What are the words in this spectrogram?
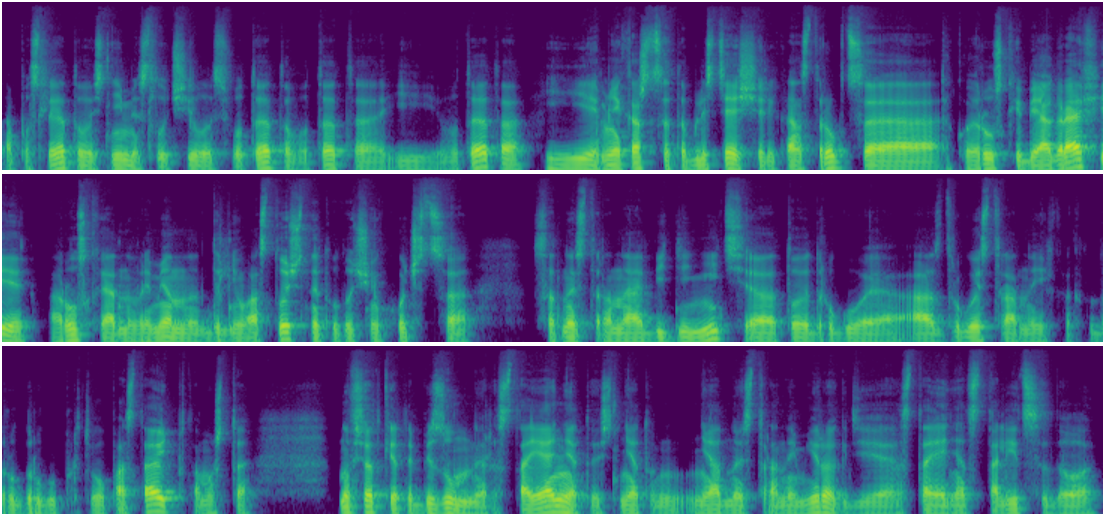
а после этого с ними случилось вот это, вот это и вот это. И мне кажется, это блестящая реконструкция такой русской биографии, русской одновременно дальневосточной. Тут очень хочется с одной стороны, объединить э, то и другое, а с другой стороны, их как-то друг другу противопоставить, потому что, ну, все-таки это безумное расстояние, то есть нет ни одной страны мира, где расстояние от столицы до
